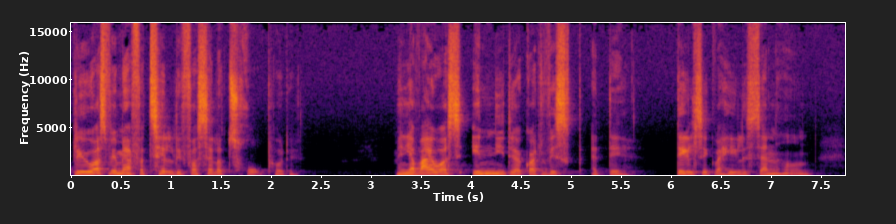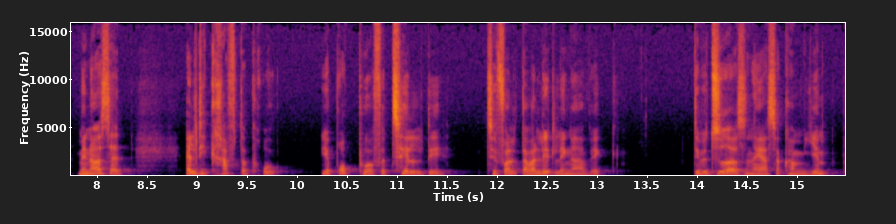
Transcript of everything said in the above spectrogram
blev jo også ved med at fortælle det for selv at tro på det. Men jeg var jo også inde i det og godt vidste, at det dels ikke var hele sandheden, men også at alle de kræfter, jeg brugte på at fortælle det til folk, der var lidt længere væk, det betyder også, at når jeg så kom hjem,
